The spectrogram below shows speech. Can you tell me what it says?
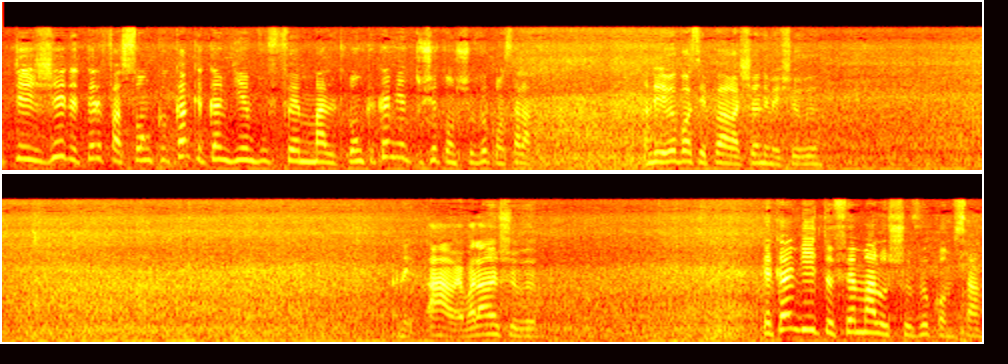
De telle façon que quand quelqu'un vient vous faire mal, donc quelqu'un vient toucher ton cheveu comme ça là, on je voir c'est pas arraché de mes cheveux. ah ouais, voilà un cheveu. Quelqu'un vient te fait mal aux cheveux comme ça.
